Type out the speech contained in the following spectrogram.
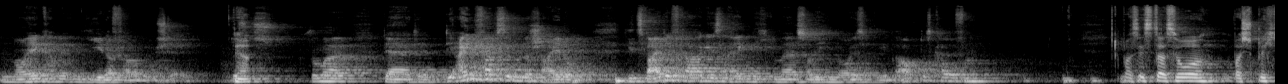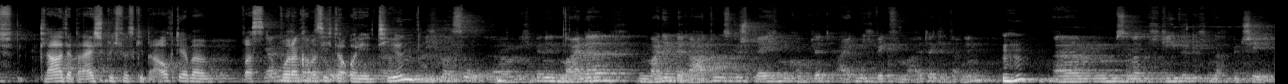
Und neue kann man in jeder Farbe bestellen. Das ja. ist schon mal der, der, die einfachste Unterscheidung. Die zweite Frage ist eigentlich immer, soll ich ein neues oder ein gebrauchtes kaufen? Was ist da so, was spricht, klar, der Preis spricht fürs Gebrauchte, aber was, ja, woran kann man sich da orientieren? Ja, nicht mal so. Ähm, ich bin in, meiner, in meinen Beratungsgesprächen komplett eigentlich weg vom Alter gegangen, mhm. ähm, sondern ich gehe wirklich nach Budget.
